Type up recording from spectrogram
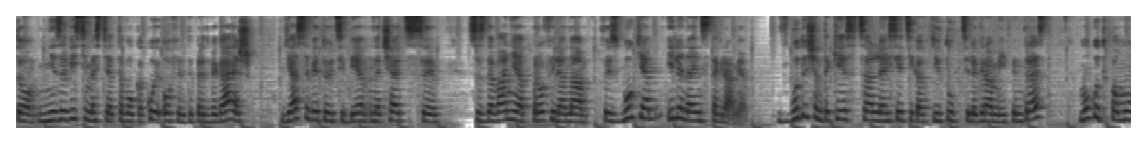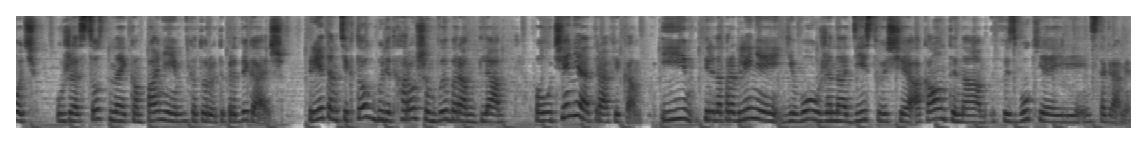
то вне зависимости от того, какой офер ты продвигаешь, я советую тебе начать с создавания профиля на Фейсбуке или на Инстаграме. В будущем такие социальные сети, как YouTube, Telegram и Pinterest, могут помочь уже созданной компании, которую ты продвигаешь. При этом TikTok будет хорошим выбором для получения трафика и перенаправления его уже на действующие аккаунты на Фейсбуке или Инстаграме.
